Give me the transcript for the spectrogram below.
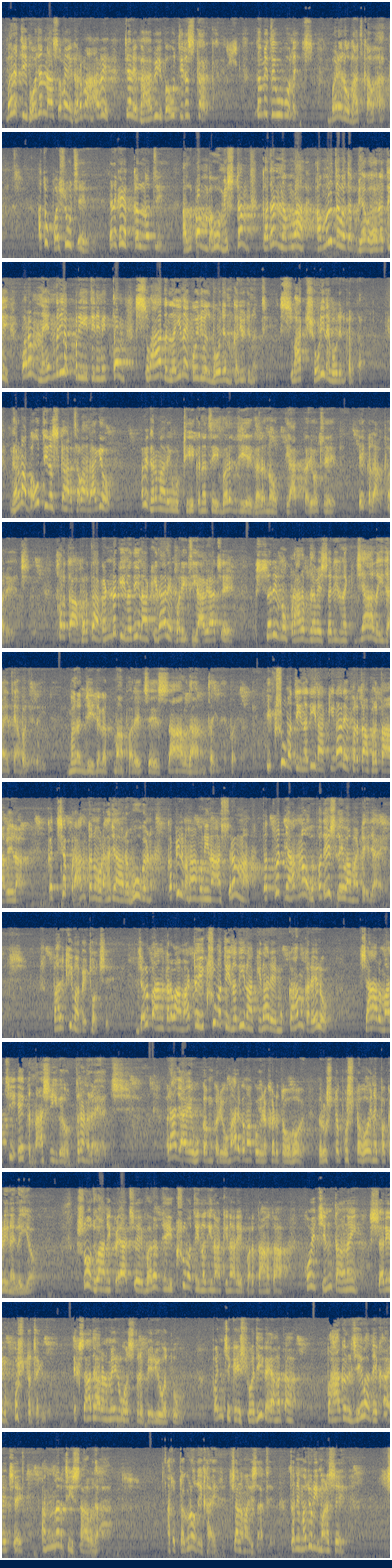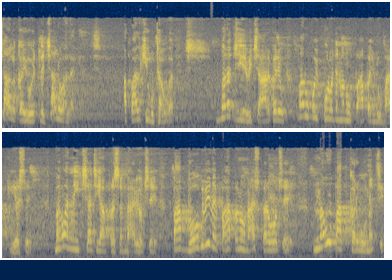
ભરતજી ભોજનના સમયે ઘરમાં આવે ત્યારે ભાભી બહુ તિરસ્કાર કરે છે. ગમે તેવું બોલે છે. બળેલો ભાત ખાવા આપે આ તો પશુ છે. એને કઈ અક્કલ નથી. અલ્પમ બહુ મિષ્ટમ કદન્નમ વા અમૃતવત અભ્યવહરતી પરમ નેન્દ્રિય પ્રીતિ નિમિત્તમ સ્વાદ લઈને કોઈ દિવસ ભોજન કર્યું જ નથી. સ્વાદ છોડીને ભોજન કરતા ઘરમાં બહુ તિરસ્કાર થવા લાગ્યો. હવે ઘરમાં રહેવું ઠીક નથી. ભરતજીએ ઘરનો ત્યાગ કર્યો છે. એકલા ફરે છે. ફરતા ફરતા ગંડકી નદીના કિનારે ફરીથી આવ્યા છે. શરીરનું પ્રારબ્ધ હવે શરીરને જ્યાં લઈ જાય ત્યાં ભલે રહી. ભરતજી જગતમાં ફરે છે. સાવધાન થઈને ફર્યા ઇક્ષુમતી નદીના કિનારે ફરતા ફરતા આવેલા. કચ્છ પ્રાંતનો રાજા રઘુગણ કપિલ મહામુનિના આશ્રમમાં તત્વજ્ઞાનનો ઉપદેશ લેવા માટે જાય. પાલખીમાં બેઠો છે. જલપાન કરવા માટે ઇક્ષુમતી નદીના કિનારે મુક્કામ કરેલો. ચારમાંથી એક નાસી ગયો, ત્રણ રહ્યા છે રાજાએ હુકમ કર્યો, માર્ગમાં કોઈ રખડતો હોય રુષ્ટ પુષ્ટ હોય ને પકડીને લઈ આવો. શોધવા નીકળ્યા છે. ભરતજી ઇક્ષુમતી નદીના કિનારે ફરતા હતા. કોઈ ચિંતા નહીં, શરીર પુષ્ટ થયું. એક સાધારણ મેલું વસ્ત્ર પહેર્યું હતું. પંચકેશ વધી ગયા હતા. પાગલ જેવા દેખાય છે. અંદરથી સાવધા. આ તો તગડો દેખાય છે. ચાલ અમારી સાથે. તને મજૂરી મળશે. ચાલ કહ્યું એટલે ચાલવા લાગ્યા આ પાલખી ઉઠાવવાની છે. ભરતજીએ વિચાર કર્યો, મારું કોઈ પૂર્વજન્મનું પાપ હજુ બાકી હશે. ભગવાનની ઈચ્છાથી આ પ્રસંગ આવ્યો છે. પાપ ભોગવીને પાપનો નાશ કરવો છે. નવું પાપ કરવું નથી.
